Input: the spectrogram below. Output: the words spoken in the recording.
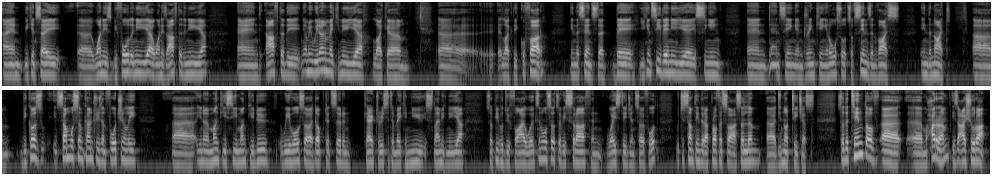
and we can say one is before the new year, one is after the new year, and after the. I mean, we don't make a new year like um, uh, like the kuffar, in the sense that they you can see their new year is singing and dancing and drinking and all sorts of sins and vice in the night. Um, because some Muslim countries, unfortunately, uh, you know, monkey see, monkey do. We've also adopted certain characteristics to make a new Islamic New Year. So people do fireworks and all sorts of israf and wastage and so forth, which is something that our Prophet uh, did not teach us. So the 10th of uh, uh, Muharram is Ashura.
